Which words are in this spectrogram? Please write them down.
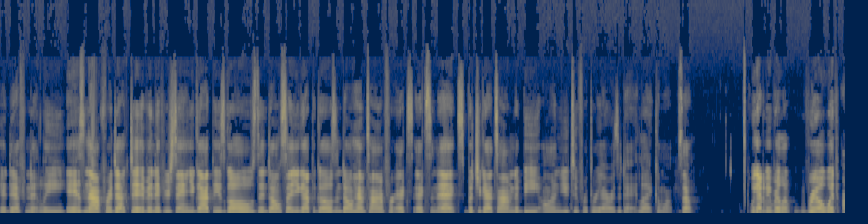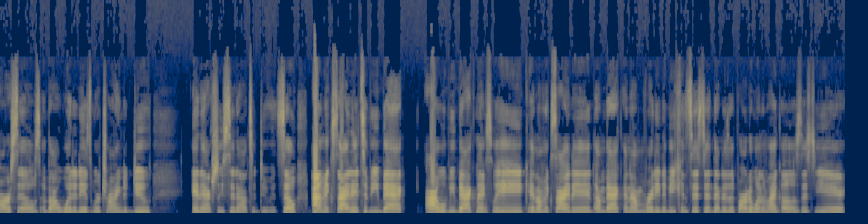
It definitely is not productive. And if you're saying you got these goals, then don't say you got the goals and don't have time for X, X, and X, but you got time to be on YouTube for three hours a day. Like, come on. So we got to be real, real with ourselves about what it is we're trying to do and actually sit out to do it. So I'm excited to be back. I will be back next week and I'm excited. I'm back and I'm ready to be consistent. That is a part of one of my goals this year.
